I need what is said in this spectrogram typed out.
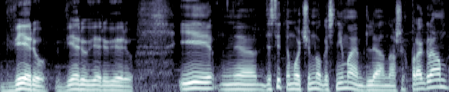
«верю, верю, верю, верю». И э, действительно мы очень много снимаем для наших программ.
